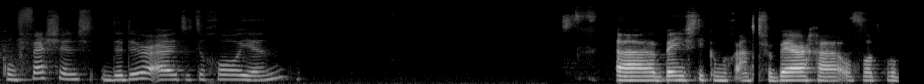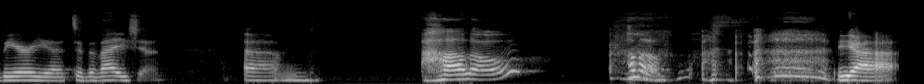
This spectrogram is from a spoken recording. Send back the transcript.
confessions de deur uit te gooien. Uh, ben je stiekem nog aan het verbergen of wat probeer je te bewijzen? Um, hallo? Hallo. ja,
